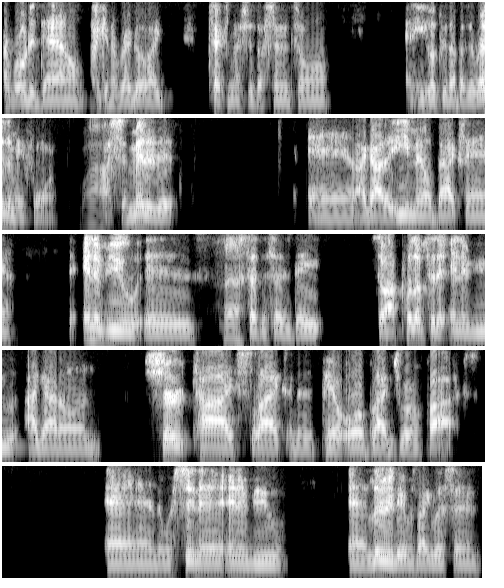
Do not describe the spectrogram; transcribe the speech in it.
I wrote it down like in a regular like text message. I sent it to him, and he hooked it up as a resume for him. Wow. I submitted it and I got an email back saying the interview is huh. such and such date. So I pull up to the interview. I got on shirt, tie, slacks, and then a pair of all black Jordan fives. And we're sitting in an interview, and literally they was like, "Listen,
